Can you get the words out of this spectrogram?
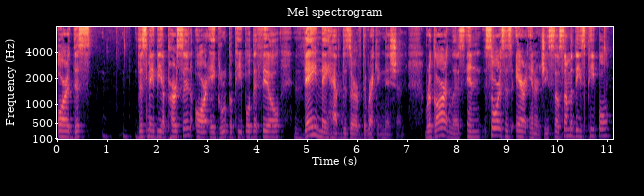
or this this may be a person or a group of people that feel they may have deserved the recognition. Regardless, and Swords is air energy. So some of these people,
